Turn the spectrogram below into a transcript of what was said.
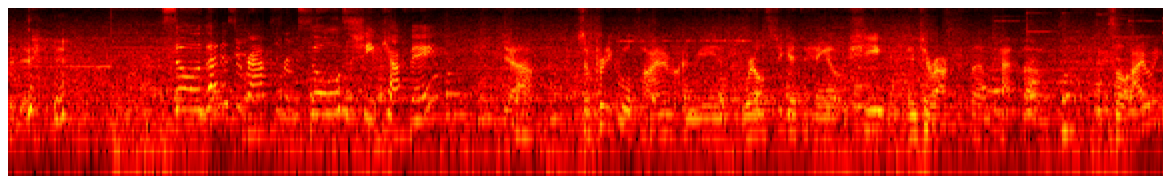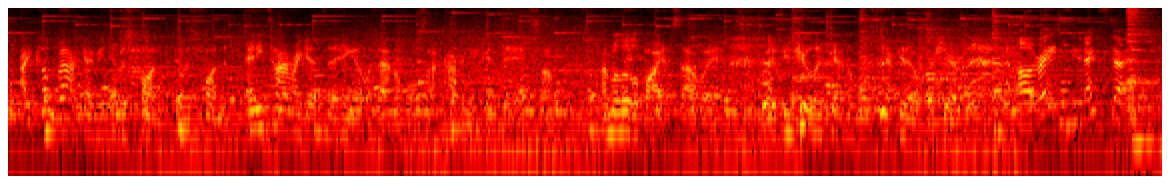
to do. so that is a wrap from Seoul's Sheep Cafe. Yeah, it's a pretty cool time. I mean, where else do you get to hang out with sheep, interact with them, pet them? So I, I come back. I mean, it was fun. It was fun. Anytime I get to hang out with animals, I'm having a good day. So I'm a little biased that way. But if you do like animals, check it out for sure. All right, see you next time.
